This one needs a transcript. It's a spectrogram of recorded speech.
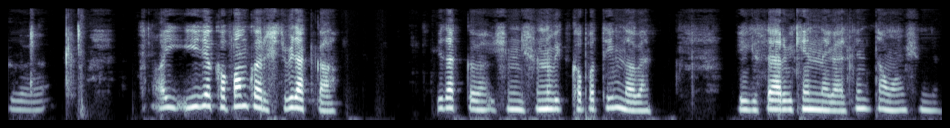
şuraya. Ay iyice kafam karıştı. Bir dakika. Bir dakika. Şimdi şunu bir kapatayım da ben. Bilgisayar bir kendine gelsin. Tamam şimdi.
